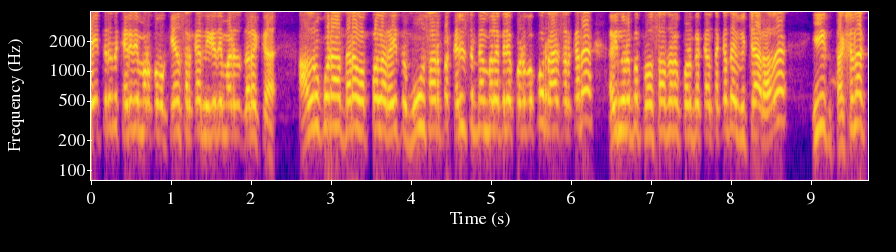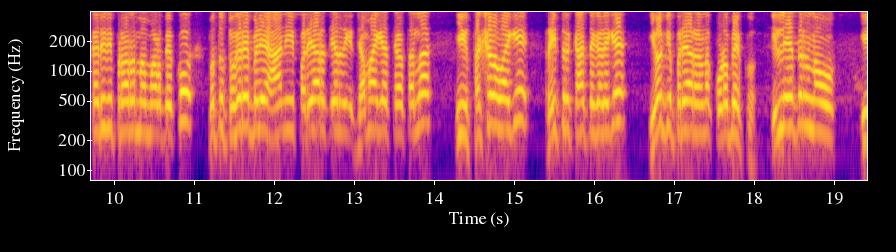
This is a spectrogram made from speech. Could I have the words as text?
ರೈತರಿಂದ ಖರೀದಿ ಮಾಡ್ಕೋಬೇಕು. ಕೇಂದ್ರ ಸರ್ಕಾರ ನಿಗದಿ ಮಾಡಿದ ದರಕ್ಕೆ. ಆದ್ರೂ ಕೂಡ ದರ ಒಪ್ಪಲ್ಲ ರೈತರು. ಮೂರ್ ಸಾವಿರ ರೂಪಾಯಿ ಕನಿಷ್ಠ ಬೆಂಬಲ ಬೆಲೆ ಕೊಡ್ಬೇಕು. ರಾಜ್ಯ ಸರ್ಕಾರ ಐನೂರು ರೂಪಾಯಿ ಪ್ರೋತ್ಸಾಹನ ಕೊಡ್ಬೇಕಂತಕ್ಕಂಥ ವಿಚಾರ ಅದ. ಈ ತಕ್ಷಣ ಖರೀದಿ ಪ್ರಾರಂಭ ಮಾಡಬೇಕು. ಮತ್ತು ತೊಗರಿ ಬೆಳೆ ಹಾನಿ ಪರಿಹಾರದ ಏನಿದೆ ಜಮಾ ಆಗಿ ಅಂತ ಹೇಳ್ತಲ್ಲ ಈ ತಕ್ಷಣವಾಗಿ ರೈತರ ಖಾತೆಗಳಿಗೆ ಯೋಗ್ಯ ಪರಿಹಾರನ ಕೊಡಬೇಕು. ಇಲ್ಲೇ ಇದ್ರೆ ನಾವು ಈ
